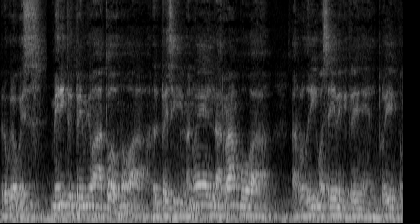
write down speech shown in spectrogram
pero creo que es mérito y premio a todos, ¿no? A- al Presi Manuel, a Rambo, a, a Rodrigo, a Sebe que creen en el proyecto.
